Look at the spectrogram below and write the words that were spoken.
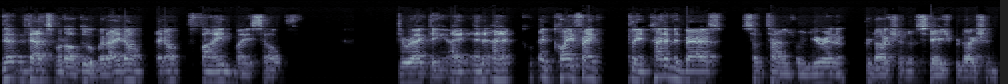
that that's what I'll do. But I don't I don't find myself directing. I and, and, and quite frankly, I'm kind of embarrassed sometimes when you're in a production, a stage production,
